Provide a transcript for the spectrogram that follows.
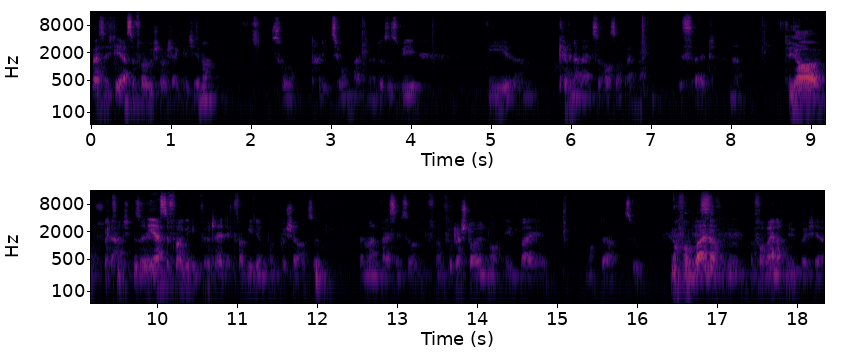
weiß nicht, die erste Folge schaue ich eigentlich immer. So Tradition halt. Ne? Das ist wie, wie ähm, Kevin allein zu Hause am Weihnachten. Ist halt, ne? Ja, Klar. So die erste Folge, die wird halt im Familienbund geschaut. So, wenn man, weiß nicht, so einen Frankfurter Stollen noch nebenbei noch dazu. Noch von Weihnachten. Vor Weihnachten übrig, ja.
